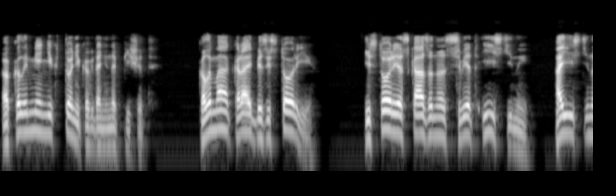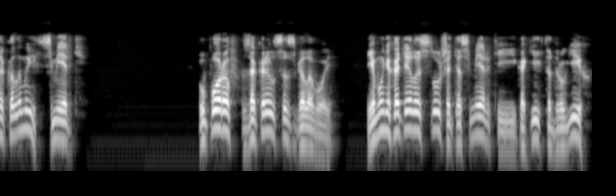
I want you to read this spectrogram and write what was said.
О Колыме никто никогда не напишет. Колыма — край без истории. История сказана — свет истины, а истина Колымы — смерть. Упоров закрылся с головой. Ему не хотелось слушать о смерти и каких-то других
